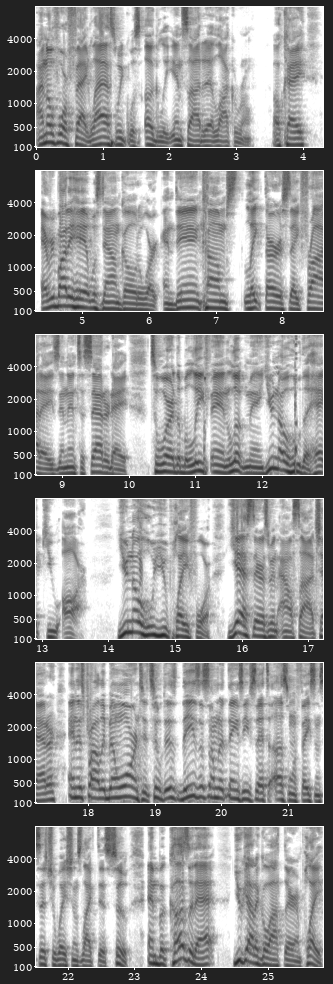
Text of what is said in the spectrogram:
I know for a fact last week was ugly inside of that locker room. Okay. Everybody head was down, go to work. And then comes late Thursday, Fridays, and into Saturday to where the belief in, look, man, you know who the heck you are. You know who you play for. Yes, there's been outside chatter, and it's probably been warranted too. This, these are some of the things he said to us when facing situations like this too. And because of that, you got to go out there and play.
